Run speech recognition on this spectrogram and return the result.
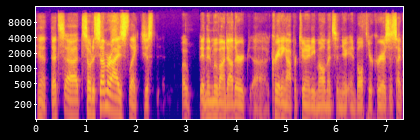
yeah that's uh so to summarize like just uh, and then move on to other uh, creating opportunity moments in your in both your careers aside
